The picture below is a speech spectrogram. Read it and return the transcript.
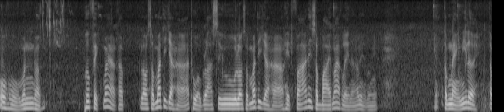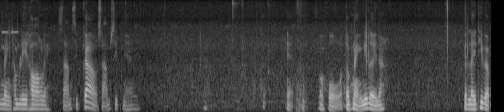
โอ้โห มันแบบเพอร์เฟกมากครับ เราสามารถที่จะหาถั่วบราซิล เราสามารถที่จะหาเห็ดฟ้าได้สบายมากเลยนะครับเนี่ยตรงนี้เนี่ยตำแหน่งนี้เลย ตำแหน่งทำเลทองเลยสามสิบเก้าสามสิบเนี่ยเนี่ยโอ้โหตำแหน่งนี้เลยนะ เป็นอะไรที่แบบ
